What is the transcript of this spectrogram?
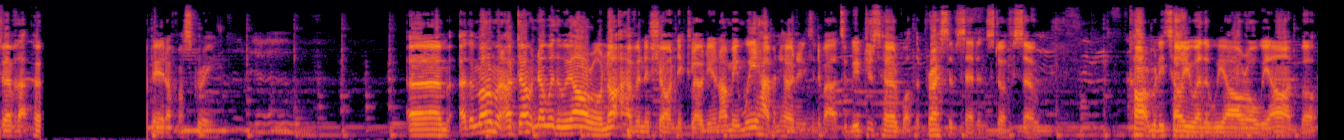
Have that appeared off my screen. Um, at the moment, I don't know whether we are or not having a show on Nickelodeon. I mean, we haven't heard anything about it. We've just heard what the press have said and stuff, so can't really tell you whether we are or we aren't. But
